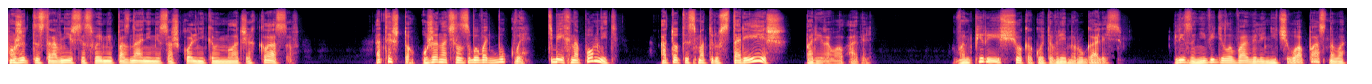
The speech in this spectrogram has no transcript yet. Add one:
Может, ты сравнишься своими познаниями со школьниками младших классов?» «А ты что, уже начал забывать буквы? Тебе их напомнить? А то ты, смотрю, стареешь!» — парировал Авель. Вампиры еще какое-то время ругались. Лиза не видела в Авеле ничего опасного,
